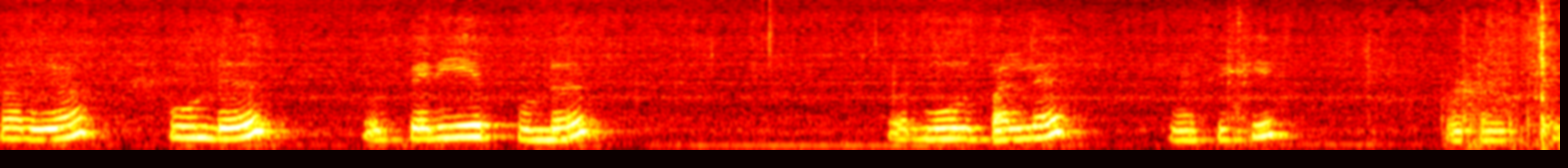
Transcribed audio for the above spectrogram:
பாருங்கள் பூண்டு ஒரு பெரிய பூண்டு ஒரு மூணு பல் நசுக்கி போட்டு வச்சு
